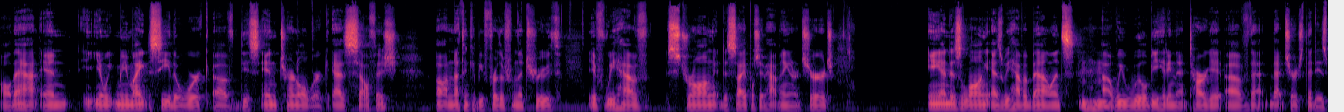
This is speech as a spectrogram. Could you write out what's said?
all that. And you know, we, we might see the work of this internal work as selfish. Oh, nothing could be further from the truth. If we have strong discipleship happening in our church, and as long as we have a balance, uh, we will be hitting that target of that that church that is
